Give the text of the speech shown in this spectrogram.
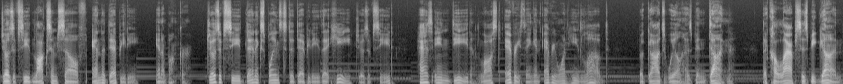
Joseph Seed locks himself and the deputy in a bunker. Joseph Seed then explains to the deputy that he, Joseph Seed, has indeed lost everything and everyone he loved. But God's will has been done. The collapse has begun,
